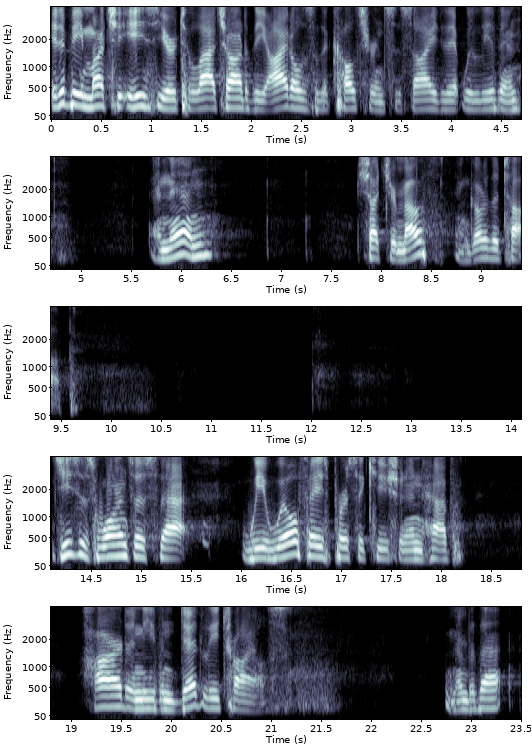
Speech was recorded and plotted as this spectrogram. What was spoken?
It'd be much easier to latch onto the idols of the culture and society that we live in, and then shut your mouth and go to the top. Jesus warns us that we will face persecution and have hard and even deadly trials. Remember that?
